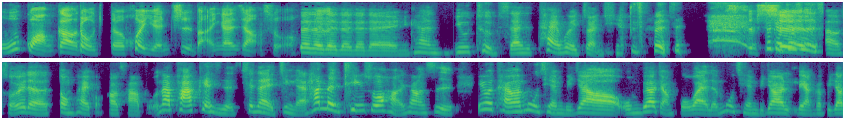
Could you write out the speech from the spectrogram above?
无广告的会员制吧，应该是这样说。对对对对对对，嗯、你看 YouTube 实在是太会赚钱，是不是？这个就是呃所谓的动态广告插播。那 Podcast 现在也进来，他们听说好像是因为台湾目前比较，我们不要讲国外的，目前比较两个比较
